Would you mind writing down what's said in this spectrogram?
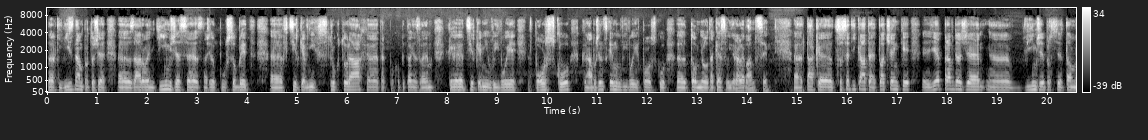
velký význam, protože zároveň tím, že se snažil působit v církevních strukturách, tak pochopitelně vzhledem k církevnímu vývoji v Polsku, k náboženskému vývoji v Polsku, eh, to mělo také svoji relevanci. Eh, tak eh, co se týká té tlačenky, je pravda, že vím, že prostě tam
